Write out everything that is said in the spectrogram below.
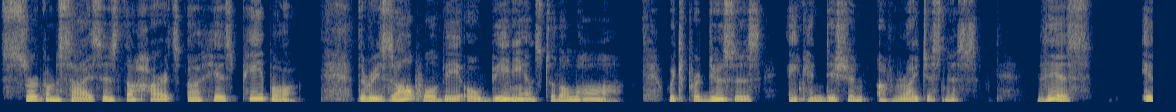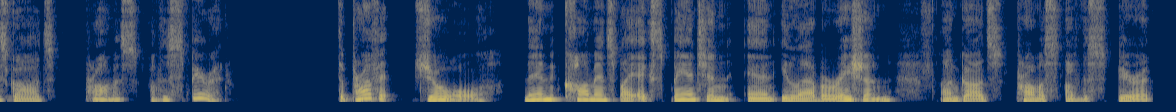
circumcises the hearts of his people. The result will be obedience to the law, which produces a condition of righteousness. This is God's promise of the Spirit. The prophet Joel then comments by expansion and elaboration on God's promise of the Spirit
